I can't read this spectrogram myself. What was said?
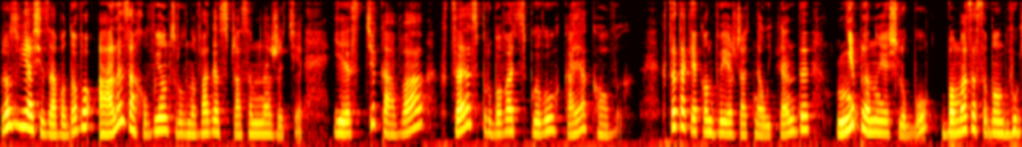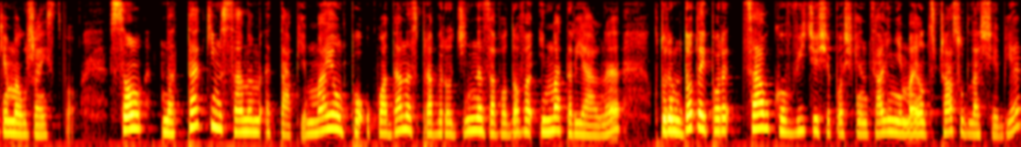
Rozwija się zawodowo, ale zachowując równowagę z czasem na życie. Jest ciekawa, chce spróbować spływów kajakowych. Chce tak jak on wyjeżdżać na weekendy, nie planuje ślubu, bo ma za sobą długie małżeństwo są na takim samym etapie, mają poukładane sprawy rodzinne, zawodowe i materialne, którym do tej pory całkowicie się poświęcali, nie mając czasu dla siebie,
